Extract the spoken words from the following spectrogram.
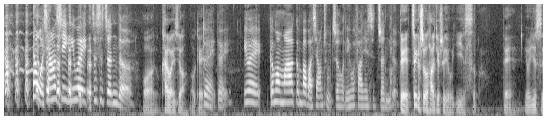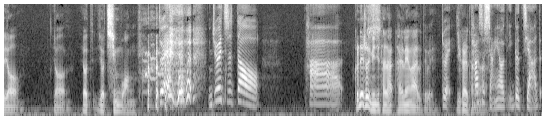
但我相信，因为这是真的。我开玩笑，OK。对对，因为跟妈妈、跟爸爸相处之后，你会发现是真的。对，这个时候他就是有意思了。对，有意思要要要要擒王。对，你就会知道他。可那时候你们已经谈谈谈恋爱了，对不对？对，一开始谈恋爱。他是想要一个家的。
